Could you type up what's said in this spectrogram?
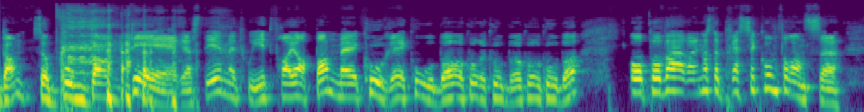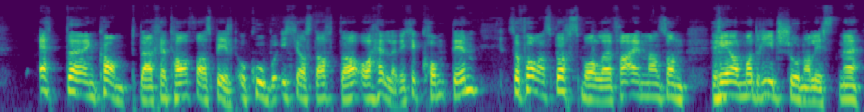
gang, så bombarderes de med tweet fra Japan med 'Hvor er Kobo?' og 'Hvor er Kobo?' og 'Hvor er Kobo?' Og på hver eneste pressekonferanse etter en kamp der Retafe har spilt og Kobo ikke har starta og heller ikke kommet inn, så får han spørsmålet fra en eller annen sånn Real Madrid-journalist med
